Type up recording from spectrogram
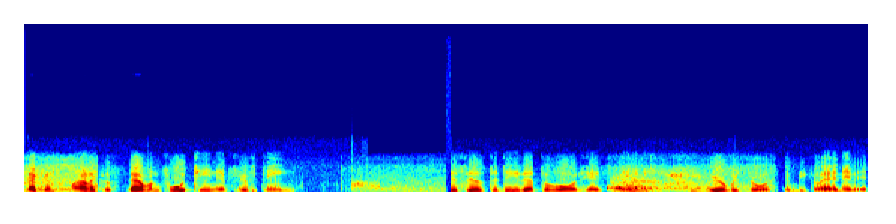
Second Chronicles seven, fourteen and fifteen. This is the day that the Lord has made. We will rejoice and be glad in it.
